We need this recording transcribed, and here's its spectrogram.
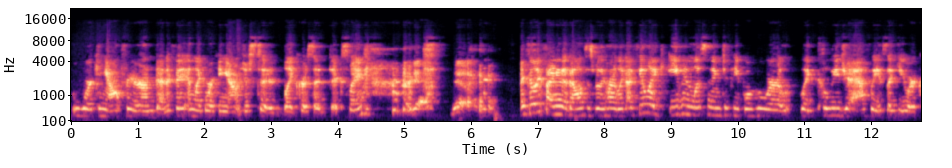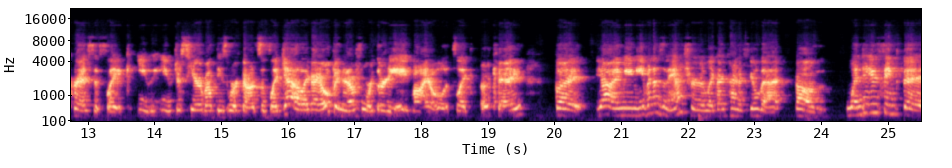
working out for your own benefit and like working out just to, like Chris said, dick swing. yeah, yeah. I feel like finding that balance is really hard. Like I feel like even listening to people who are like collegiate athletes like you or Chris, it's like you you just hear about these workouts. It's like, yeah, like I opened in a 438 mile. It's like, okay. But yeah, I mean, even as an amateur, like I kind of feel that. Um, when do you think that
